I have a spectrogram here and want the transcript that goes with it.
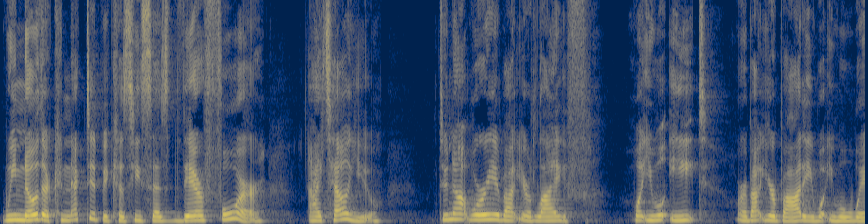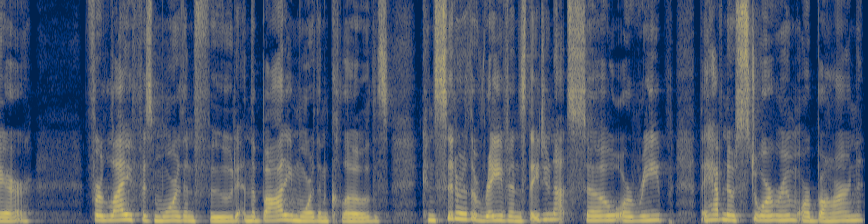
We know they're connected because he says, Therefore, I tell you, do not worry about your life, what you will eat, or about your body, what you will wear. For life is more than food, and the body more than clothes. Consider the ravens. They do not sow or reap, they have no storeroom or barn,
